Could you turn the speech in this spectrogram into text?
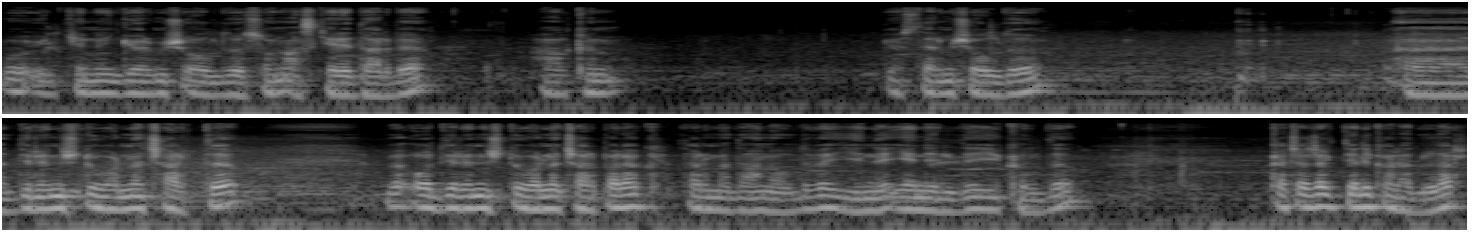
bu ülkenin görmüş olduğu son askeri darbe halkın göstermiş olduğu eee, direniş duvarına çarptı ve o direniş duvarına çarparak darmadağın oldu ve yine yenildi, yıkıldı. Kaçacak delik aradılar.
